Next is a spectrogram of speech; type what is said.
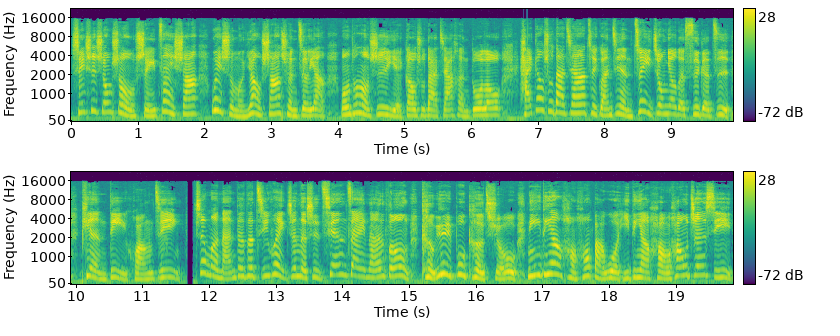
谁是凶手？谁在杀？为什么要杀成这样？王彤老师也告诉大家很多喽，还告诉大家最关键、最重要的四个字：遍地黄金。这么难得的机会，真的是千载难逢，可遇不可求。你一定要好好把握，一定要好好珍惜。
